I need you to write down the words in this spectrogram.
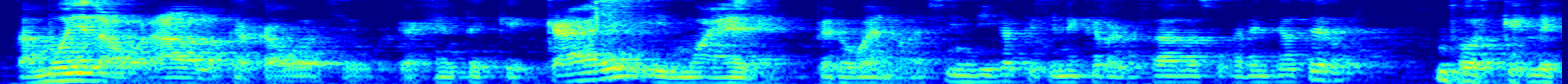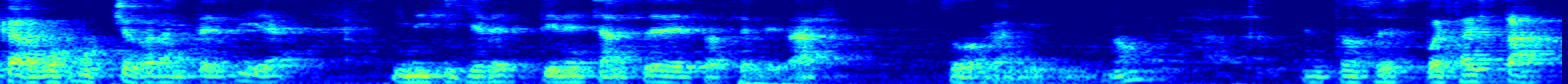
Está muy elaborado lo que acabo de decir, porque hay gente que cae y muere. Pero bueno, eso indica que tiene que regresar a la sugerencia cero, porque le cargó mucho durante el día y ni siquiera tiene chance de desacelerar su organismo, ¿no? Entonces, pues ahí está.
